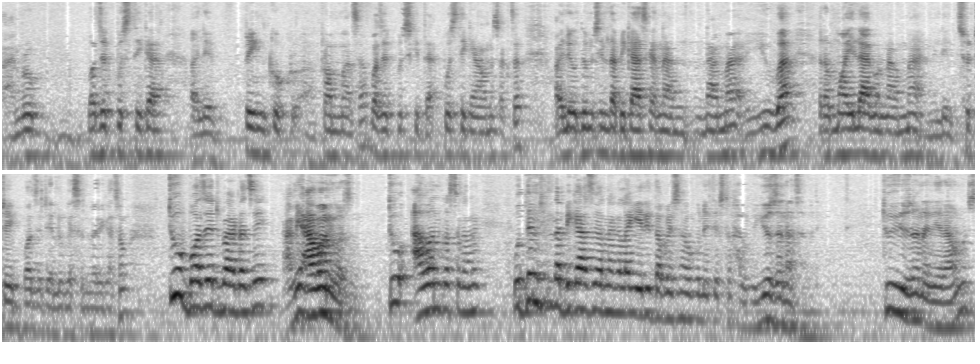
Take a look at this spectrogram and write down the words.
हाम्रो बजेट पुस्तिका अहिले प्रिन्टको क्र- क्रममा छ बजेट पुस्तिका पुस्तिका आउन सक्छ। अहिले उद्यमशीलता विकासका नाम नाममा युवा र महिलाको नाममा हामीले छुट्टै बजेट एलोकेसन गरेका छौँ। त्यो बजेटबाट चाहिँ हामी आह्वान गर्छौँ। त्यो आह्वान कस्तो खाले उद्यमशीलता विकास गर्नका लागि यदि तपाईँसँग कुनै त्यस्तो खालको योजना छ भने त्यो योजना लिएर आउनुहोस्।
